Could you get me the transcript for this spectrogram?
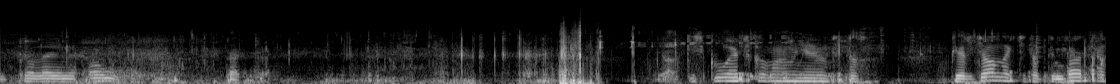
I kolejny ołów. Tak. Jakieś kółeczko mamy, nie wiem czy to pierdzionek, czy to tymbarka.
